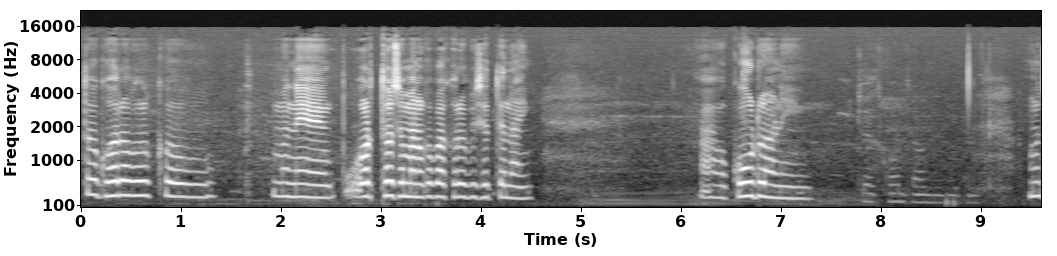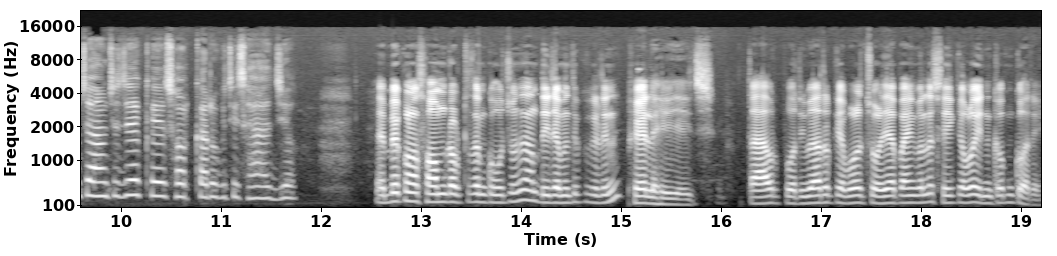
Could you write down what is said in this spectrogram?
ତ ଘର ମାନେ ଅର୍ଥ ସେମାନଙ୍କ ପାଖରେ ବି ସେତେ ନାହିଁ। ଆଉ କେଉଁଠୁ ଆଣି ମୁଁ ଚାହୁଁଛି ଯେ ସରକାରରୁ କିଛି ସାହାଯ୍ୟ। ଏବେ କ'ଣ ସମ୍ ଡକ୍ଟର ତାଙ୍କୁ କହୁଛନ୍ତି ତାଙ୍କ ଦୁଇଟା ଏମିତି କିଡ଼ନୀ ଫେଲ୍ ହେଇଯାଇଛି। ତା ପରିବାର କେବଳ ଚଳିବା ପାଇଁ ଗଲେ ସେଇ କେବଳ ଇନକମ୍ କରେ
